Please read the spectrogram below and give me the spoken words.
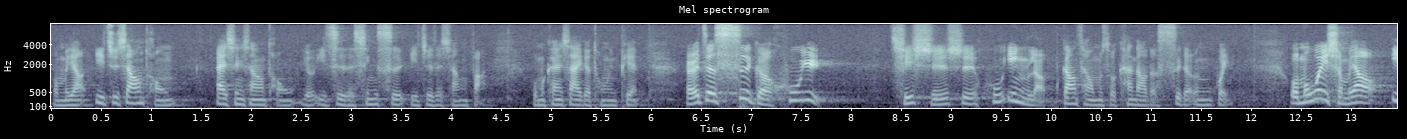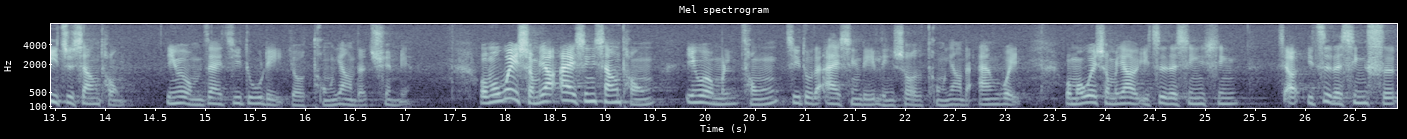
我们要意志相同、爱心相同，有一致的心思、一致的想法。我们看下一个同一片，而这四个呼吁，其实是呼应了刚才我们所看到的四个恩惠。我们为什么要意志相同？因为我们在基督里有同样的劝勉，我们为什么要爱心相同？因为我们从基督的爱心里领受同样的安慰。我们为什么要有一致的心心，要一致的心思？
